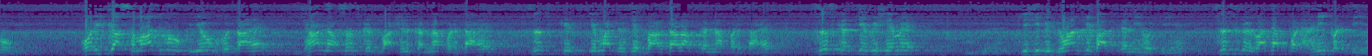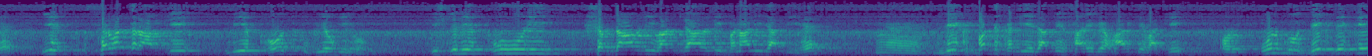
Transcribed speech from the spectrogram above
होगी। और इसका समाज में उपयोग होता है जहाँ जहाँ संस्कृत भाषण करना पड़ता है, संस्कृत के माध्यम से वार्तालाप करना पड़ता है, संस्कृत के विषय में किसी विद्वान से बात करनी होती है, संस्कृत भाषा पढ़ानी पड़ती है, ये सर्वत्र आपके लिए बहुत उपयोगी होगी। इसके लिए पूरी शब्दावली, वाक्यावली बना ली जाती है लेखबद्ध कर लिए जाते हैं सारे व्यवहार के वाक्य, और उनको देख देख के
